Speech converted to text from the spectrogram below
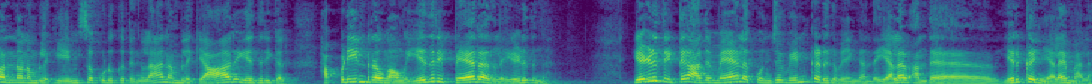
பந்தம் நம்மளுக்கு இம்சை கொடுக்குதுங்களா? நம்மளுக்கு யார் எதிரிகள்? அப்படின்றவங்க அவங்க எதிரி பேர் அதில் எழுதுங்க. எழுதிட்டு அது மேலே கொஞ்சம் வெண்கடுகு வைங்க. அந்த இலை அந்த எருக்கன் இலை மேலே.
